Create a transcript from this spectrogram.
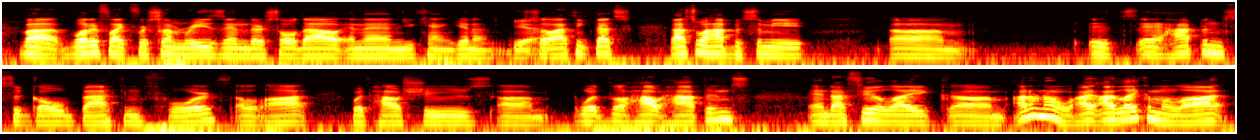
but what if like for some reason they're sold out and then you can't get them? Yeah. So I think that's that's what happens to me. Um, it's it happens to go back and forth a lot with how shoes um with the, how it happens, and I feel like um I don't know I, I like them a lot.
